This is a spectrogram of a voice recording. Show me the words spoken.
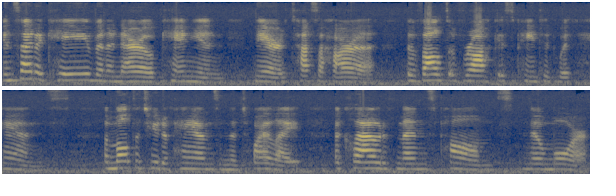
Inside a cave in a narrow canyon near Tassajara, the vault of rock is painted with hands. A multitude of hands in the twilight a cloud of men's palms, no more.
